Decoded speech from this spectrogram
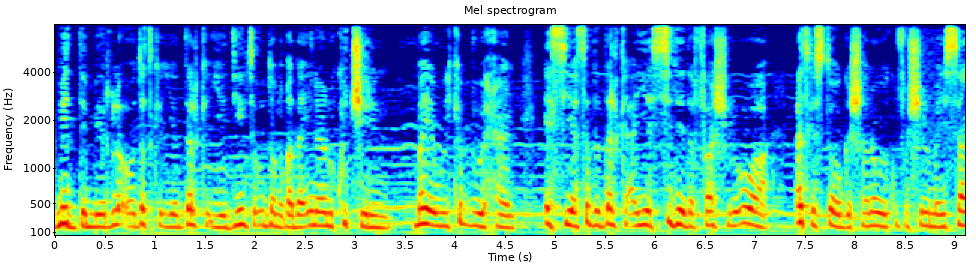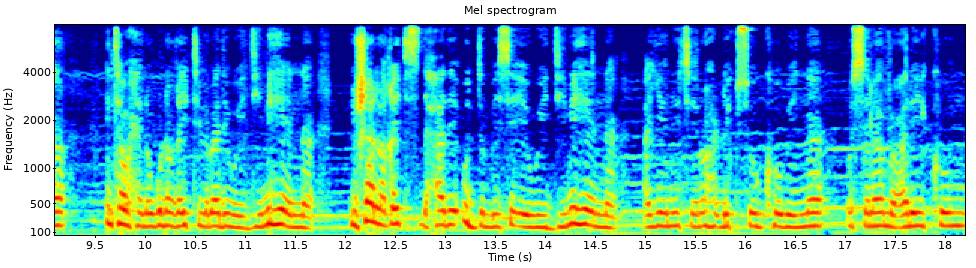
mid damiirle oo dadka iyo dalka iyo diinta u damqadaa inaanu ku jirin. Maya way ka buuxaan. Ee siyaasadda dalka ayaa sideeda faashil u ah. Cid kasta oo gashaana way ku fashilmaysaa. Intaa waxay noogu dhan qaybtii labaad ee weydiimaheenna. Insha allah qaybta saddexaad ee u dambaysay ee weydiimaheenna ayaynu intaynoo hadhay ku soo koobaynaa. Wasalaamu calaykum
